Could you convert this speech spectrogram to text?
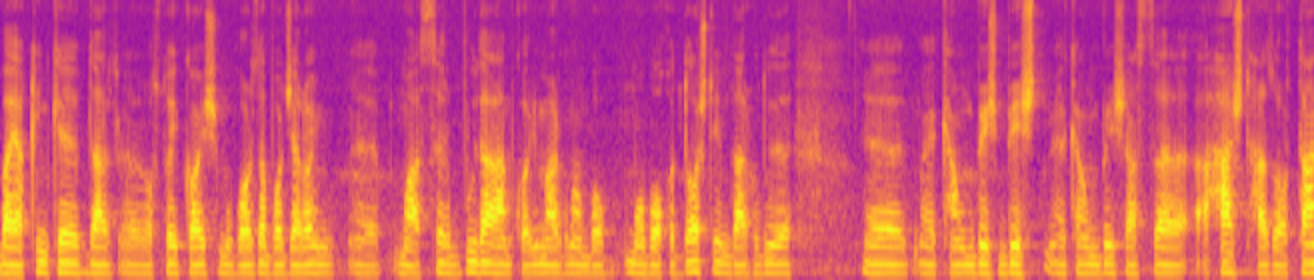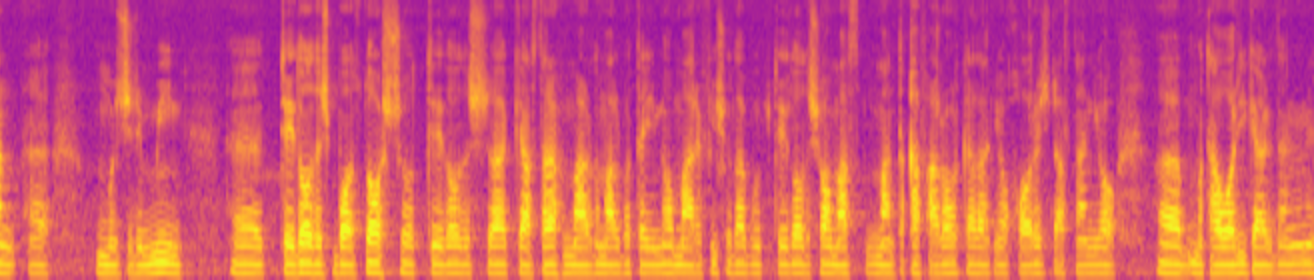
با یقین که در راستای کاهش مبارزه با جرایم موثر بوده. همکاری مردم هم با ما با خود داشتیم. در حدود کم بیش بیش کم بیش از هشت تن مجرمین تعدادش بازداشت شد. تعدادش که از طرف مردم البته اینا معرفی شده بود. تعدادش هم از منطقه فرار کردن یا خارج رفتن یا متواری گردن یعنی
